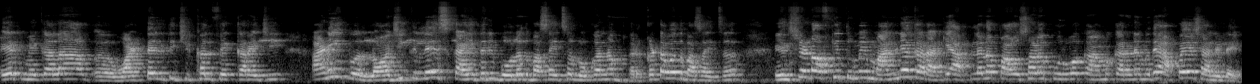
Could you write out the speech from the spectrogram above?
एकमेकाला वाटेल ती चिखलफेक करायची आणि लॉजिकलेस काहीतरी बोलत बसायचं लोकांना भरकटवत बसायचं इन्स्टेड ऑफ की तुम्ही मान्य करा की आपल्याला पावसाळापूर्व काम करण्यामध्ये अपयश आलेलं आहे.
